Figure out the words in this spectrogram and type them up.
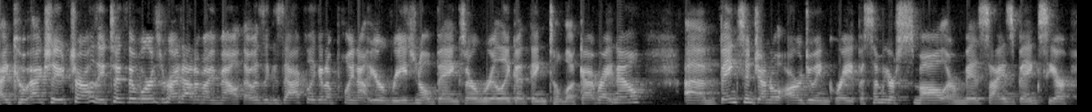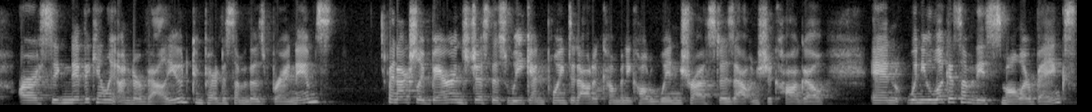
I co- actually, Charles, you took the words right out of my mouth. I was exactly going to point out your regional banks are a really good thing to look at right now. Um, banks in general are doing great, but some of your small or mid-sized banks here are significantly undervalued compared to some of those brand names. And actually, Barron's just this weekend pointed out a company called Wintrust is out in Chicago. And when you look at some of these smaller banks,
